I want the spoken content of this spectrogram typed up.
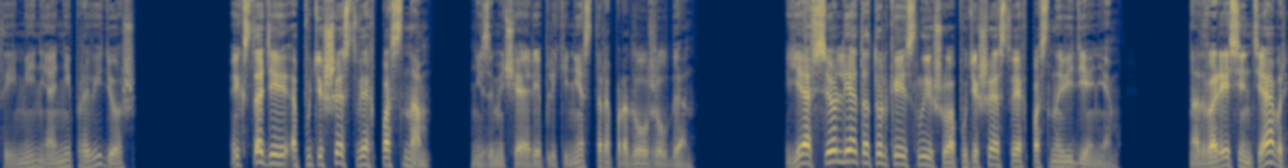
Ты меня не проведешь. И, кстати, о путешествиях по снам, не замечая реплики Нестора, продолжил Дэн. Я все лето только и слышу о путешествиях по сновидениям. На дворе сентябрь,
